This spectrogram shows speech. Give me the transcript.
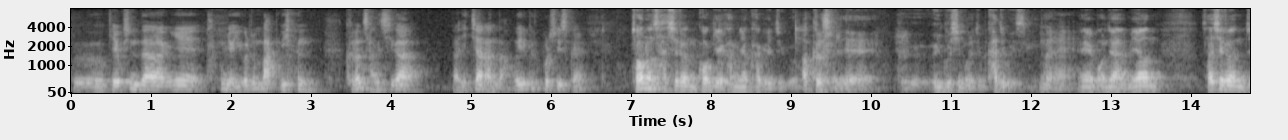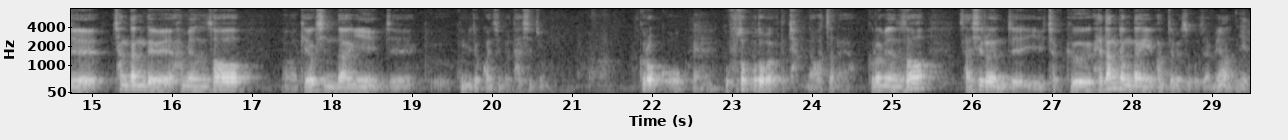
그 개혁신당의 파급력 이걸 좀 막기 위한 그런 장치가 있지 않았나 뭐 이렇게 볼수 있을까요? 저는 사실은 거기에 강력하게 지금 아, 그렇습니까? 예, 그 의구심을 좀 가지고 있습니다. 네. 예, 뭐냐면 사실은 이제 창당 대회 하면서 어, 개혁신당이 이제 그 국민적 관심을 다시 좀 어, 끌었고 네. 또 후속 보도가 그때 착 나왔잖아요. 그러면서 사실은 이제 이 그 해당 정당의 관점에서 보자면 예.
